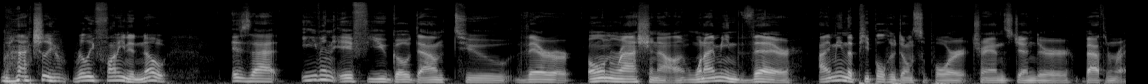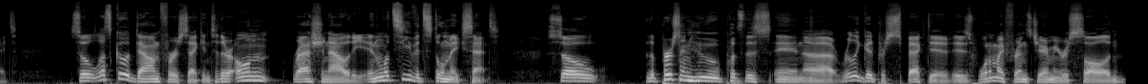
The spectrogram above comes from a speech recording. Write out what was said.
actually really funny to note is that even if you go down to their own rationale, and when I mean their, I mean the people who don't support transgender bathroom rights. So let's go down for a second to their own rationality and let's see if it still makes sense. So the person who puts this in a really good perspective is one of my friends, Jeremy Rasul.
